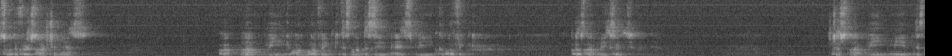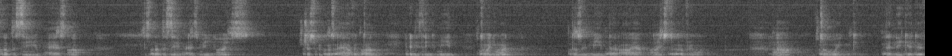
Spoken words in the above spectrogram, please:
So the first question, yes. But not being unloving is not the same as being loving. Does that make sense? Just not being mean is not the same as not it's not the same as being nice. Just because I haven't done anything mean to anyone doesn't mean that I am nice to everyone. Not doing the negative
